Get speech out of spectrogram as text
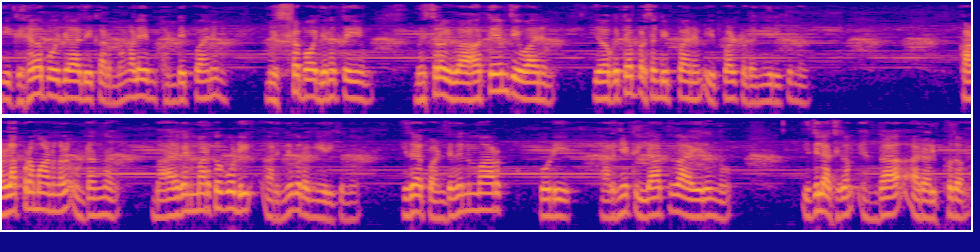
വിഗ്രഹപൂജാതി കർമ്മങ്ങളെയും ഖണ്ഡിപ്പാനും മിശ്രഭോജനത്തെയും മിശ്രവിവാഹത്തെയും ചെയ്യുവാനും യോഗത്തെ പ്രസംഗിപ്പാനും ഇപ്പോൾ തുടങ്ങിയിരിക്കുന്നു. കള്ളപ്രമാണങ്ങൾ ഉണ്ടെന്ന് ബാലകന്മാർക്ക് കൂടി അറിഞ്ഞു തുടങ്ങിയിരിക്കുന്നു. ഇത് പണ്ഡിതന്മാർ കൂടി അറിഞ്ഞിട്ടില്ലാത്തതായിരുന്നു. ഇതിലധികം എന്താ ഒരത്ഭുതം?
